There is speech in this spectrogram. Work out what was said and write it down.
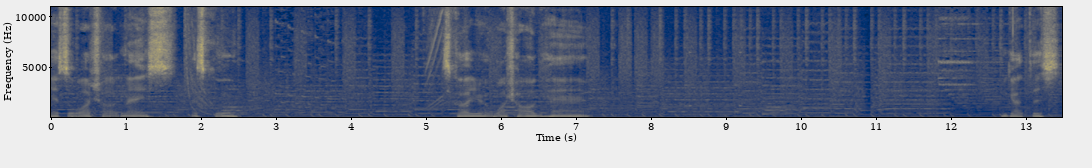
It's a Watchog, nice. That's cool. It's called your you a you got this.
